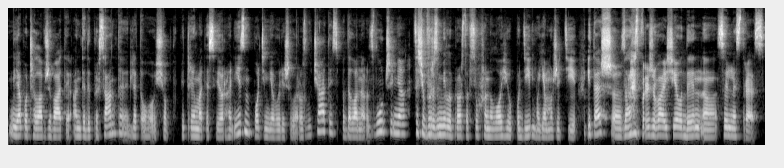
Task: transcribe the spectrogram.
Я почала вживати антидепресанти для того, щоб підтримати свій організм. Потім я вирішила розлучатись, подала на розлучення. Це щоб ви розуміли просто всю хронологію подій в моєму житті. І теж е, зараз переживаю ще один е, сильний стрес.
